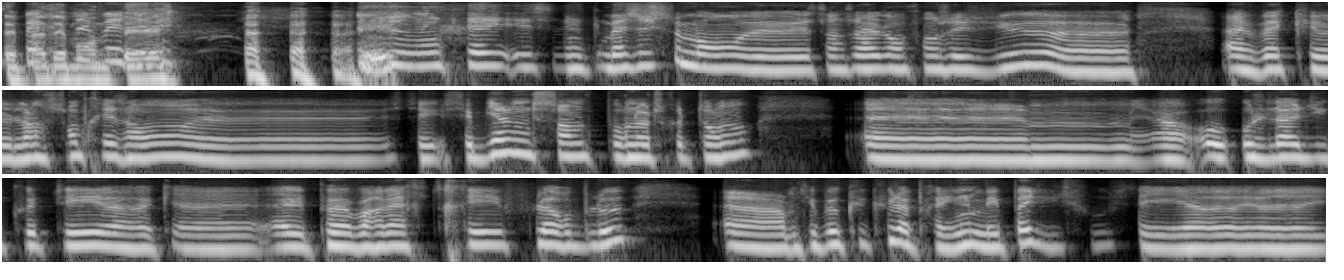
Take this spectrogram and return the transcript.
c'est pas démonté. Donc, bah justement, euh, Saint l'Enfant Jésus, euh, avec l'instant présent, euh, c'est bien une sainte pour notre temps. Euh, Au-delà du côté euh, qu'elle peut avoir l'air très fleur bleue, euh, un petit peu cucul après mais pas du tout. C'est euh,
